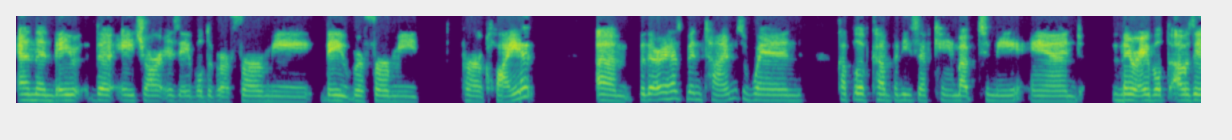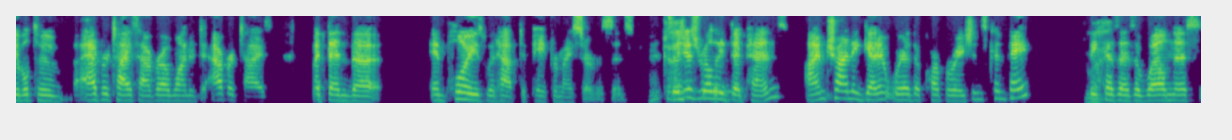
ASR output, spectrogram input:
and then they the HR is able to refer me, they refer me per client. Um, but there has been times when a couple of companies have came up to me and they were able to, I was able to advertise however I wanted to advertise, but then the employees would have to pay for my services. Okay. So it just really depends. I'm trying to get it where the corporations can pay because right. as a wellness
